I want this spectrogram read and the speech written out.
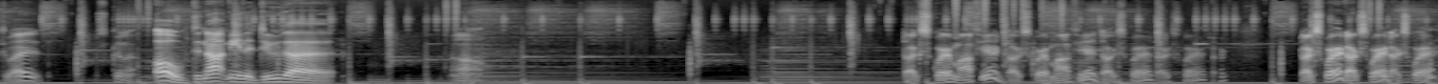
Do I gonna Oh, did not mean to do that. Oh. Dark Square Mafia, Dark Square Mafia, Dark Square, Dark Square, Dark Dark Square, Dark Square, Dark Square.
